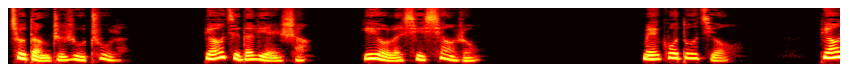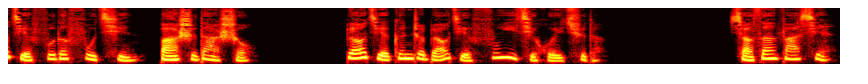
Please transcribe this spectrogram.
就等着入住了。表姐的脸上也有了些笑容。没过多久，表姐夫的父亲八十大寿，表姐跟着表姐夫一起回去的。小三发现，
